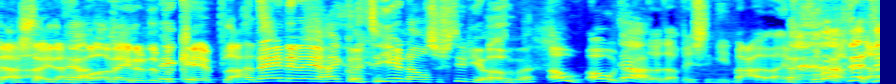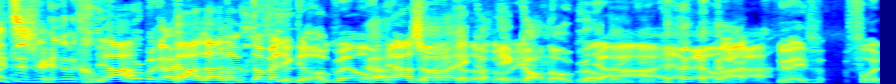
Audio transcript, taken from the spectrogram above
daar, sta je daar Ja. helemaal alleen op de Ik- parkeerplaats? Nee, nee, nee. Hij komt hier naar onze studio toe, hè? Oh, oh Ja. dat, dat wist ik niet. Maar eh, helemaal goed. Nou, Dit is weer een goed ja, voorbereid. Ja, nou, dan, dan ben ik er ook wel. Ja, Ja. zo Ja, ben ik ik dan ook kan- wel ik kan ook wel, ja, denk ik. Jawel, Maar ja. nu even voor,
